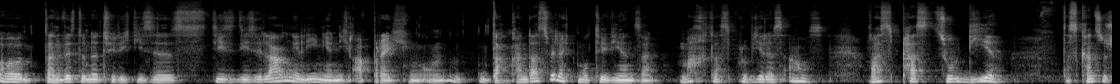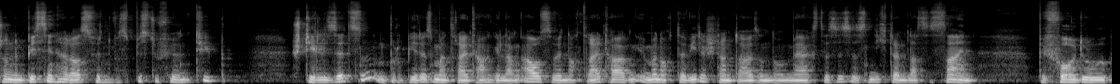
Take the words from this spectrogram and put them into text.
und dann wirst du natürlich dieses, diese, diese lange Linie nicht abbrechen und, und dann kann das vielleicht motivierend sein. Mach das, probier das aus. Was passt zu dir? Das kannst du schon ein bisschen herausfinden. Was bist du für ein Typ? Still sitzen und probier das mal drei Tage lang aus. Wenn nach drei Tagen immer noch der Widerstand da ist und du merkst, das ist es nicht, dann lass es sein. Bevor du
